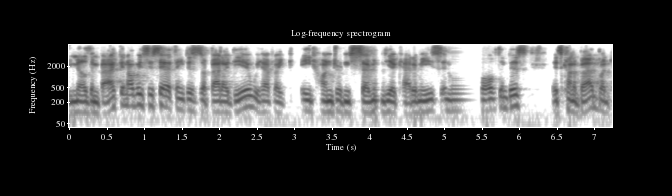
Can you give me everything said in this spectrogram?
email them back and obviously say I think this is a bad idea. We have like 870 academies involved in this. It's kind of bad, but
